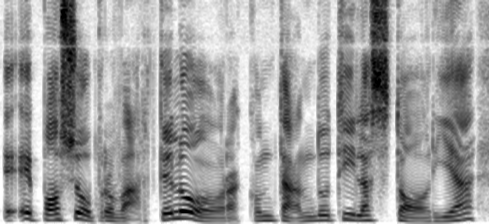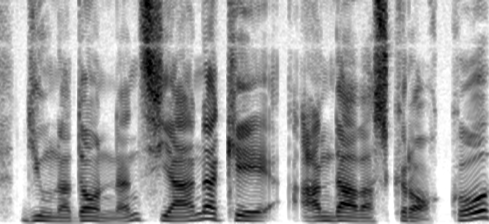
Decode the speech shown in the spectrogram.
E posso provartelo raccontandoti la storia di una donna anziana che andava a scrocco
